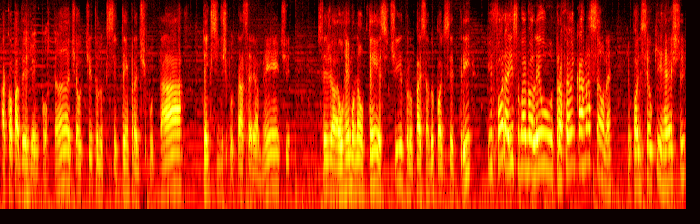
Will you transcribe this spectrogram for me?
a Copa Verde é importante, é o título que se tem para disputar, tem que se disputar seriamente. Seja o Remo não tem esse título, o Paysandu pode ser tri. E fora isso, vai valer o troféu Encarnação, né? Que pode ser o que reste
